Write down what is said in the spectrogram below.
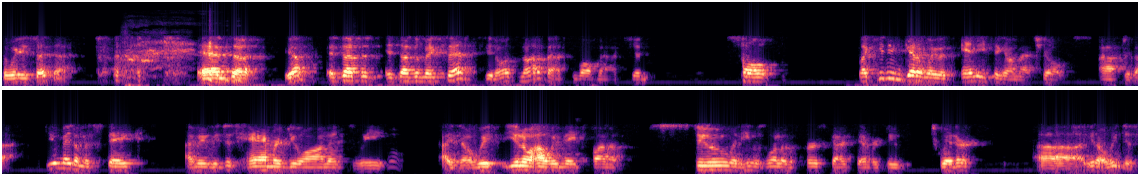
the way you said that. and uh, yeah, it doesn't it doesn't make sense. You know, it's not a basketball match, and so like you didn't get away with anything on that show after that. You made a mistake. I mean, we just hammered you on it. We, I know we, you know how we made fun of Stu, and he was one of the first guys to ever do Twitter uh, you know, we just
